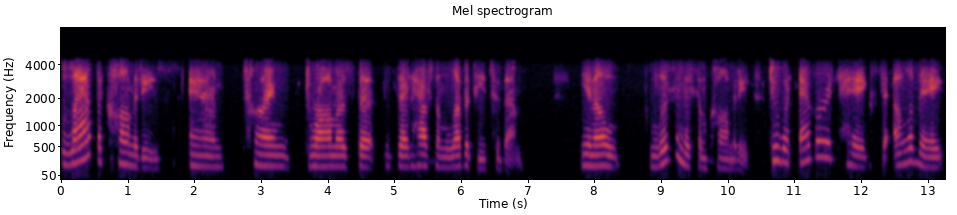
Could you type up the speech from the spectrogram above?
laugh at comedies and time dramas that that have some levity to them. You know, listen to some comedy. Do whatever it takes to elevate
